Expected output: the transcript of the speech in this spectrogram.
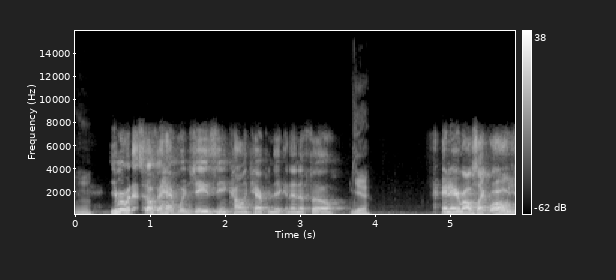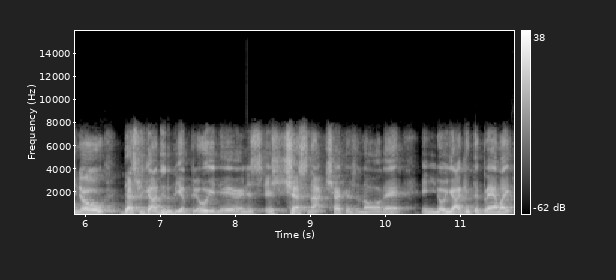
Mhm. You remember that stuff that happened with Jay Z and Colin Kaepernick in NFL? Yeah. And everybody was like, well, you know, that's what you gotta do to be a billionaire, and it's it's chess, not checkers, and all that. And you know, you gotta get the bag. Like,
